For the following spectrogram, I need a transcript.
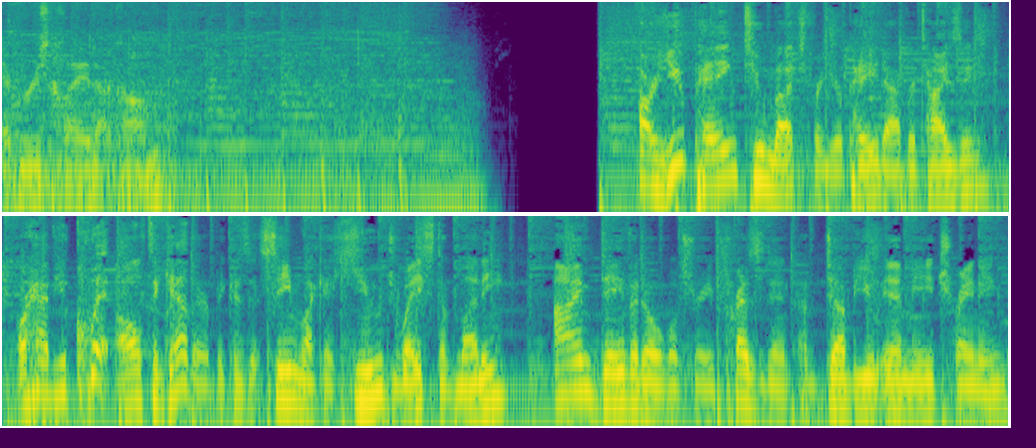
at bruceclay.com. Are you paying too much for your paid advertising? Or have you quit altogether because it seemed like a huge waste of money? I'm David Ogletree, president of WME Training.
